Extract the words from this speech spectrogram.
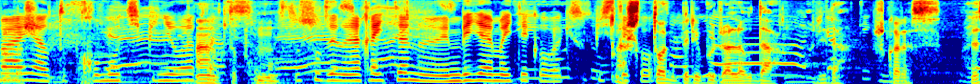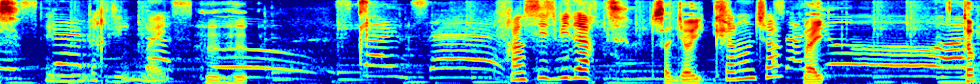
bai, autopromo tipino bat, Ah, autopromo. Ez duzu dena erraiten, eh, enbeia emaiteko, bakizu pizteko. Astoak bere bura lau da, hori da, euskaraz, ez? Em, Berdin, bai. Mm -hmm. Francis Bidart, Zadioik, xanuntza? bai, top.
